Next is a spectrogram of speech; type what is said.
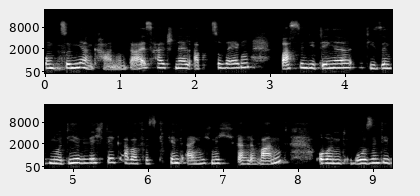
funktionieren kann. Und da ist halt schnell abzuwägen, was sind die Dinge, die sind nur dir wichtig, aber fürs Kind eigentlich nicht relevant. Und wo sind die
